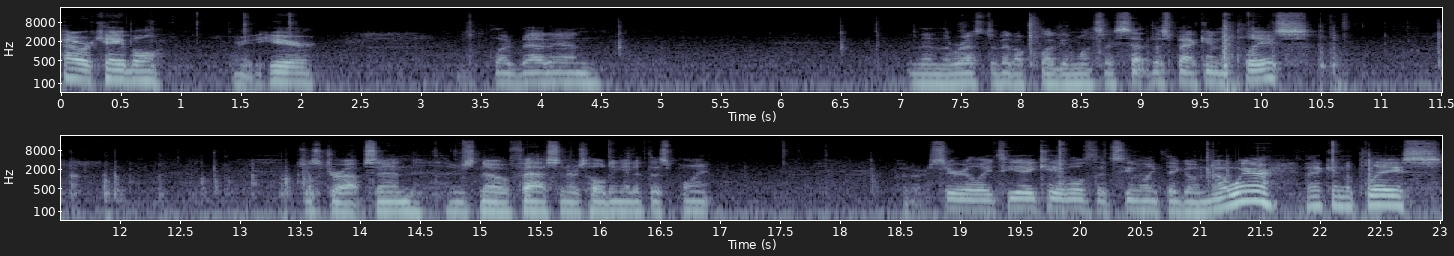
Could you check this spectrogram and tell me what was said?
power cable right here. Plug that in. And then the rest of it I'll plug in once I set this back into place. Just drops in. There's no fasteners holding it at this point serial ATA cables that seem like they go nowhere back into place.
